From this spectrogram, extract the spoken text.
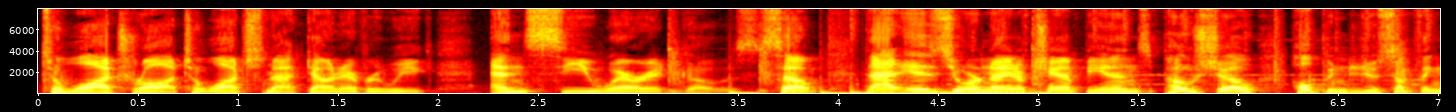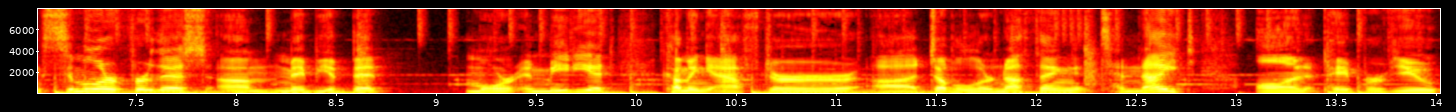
to watch Raw, to watch SmackDown every week, and see where it goes. So that is your Night of Champions post show. Hoping to do something similar for this, um, maybe a bit more immediate, coming after uh, Double or Nothing tonight on pay per view.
